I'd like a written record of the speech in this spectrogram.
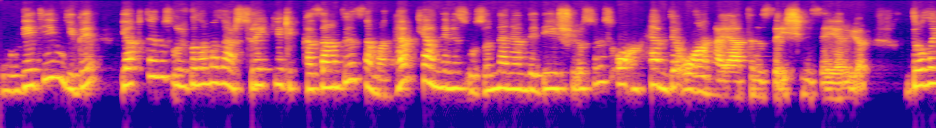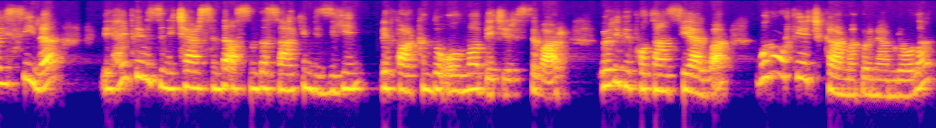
dediğim gibi yaptığınız uygulamalar süreklilik kazandığı zaman hem kendiniz uzun dönemde değişiyorsunuz o an, hem de o an hayatınızda işinize yarıyor. Dolayısıyla e, hepimizin içerisinde aslında sakin bir zihin ve farkında olma becerisi var. Öyle bir potansiyel var. Bunu ortaya çıkarmak önemli olan.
